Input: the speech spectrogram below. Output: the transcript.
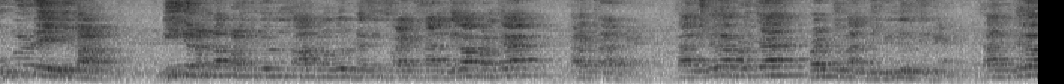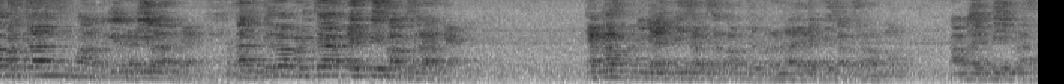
உங்களுடைய எதிர்காலம். நீங்க நல்லா படிச்சுட்டு வந்து சாப்பிட்டு வந்து பிளஸிங்ஸ் வாங்கிட்டு சார் இங்கே தான் படித்தேன் கரெக்டாக இருக்கேன். சார் இங்கே தான் படித்தேன் கோயம்புத்தூர் நான் இந்த பில்லு வச்சிருக்கேன். சார் இங்கே தான் படித்தேன் சினிமா பெரிய நடிகராக இருக்கேன். சார் இங்கே தான் படித்தேன் ஐபிஎஸ் ஆஃபீஸராக இருக்கேன். என் கிளாஸ் பண்ணிக்க ஐபிஎஸ் ஆஃபீஸர் தமிழ் பண்ண ஐபிஎஸ் ஆஃபீஸர் ஆகணும். நாங்கள் எம்பிஏ கிளாஸ்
